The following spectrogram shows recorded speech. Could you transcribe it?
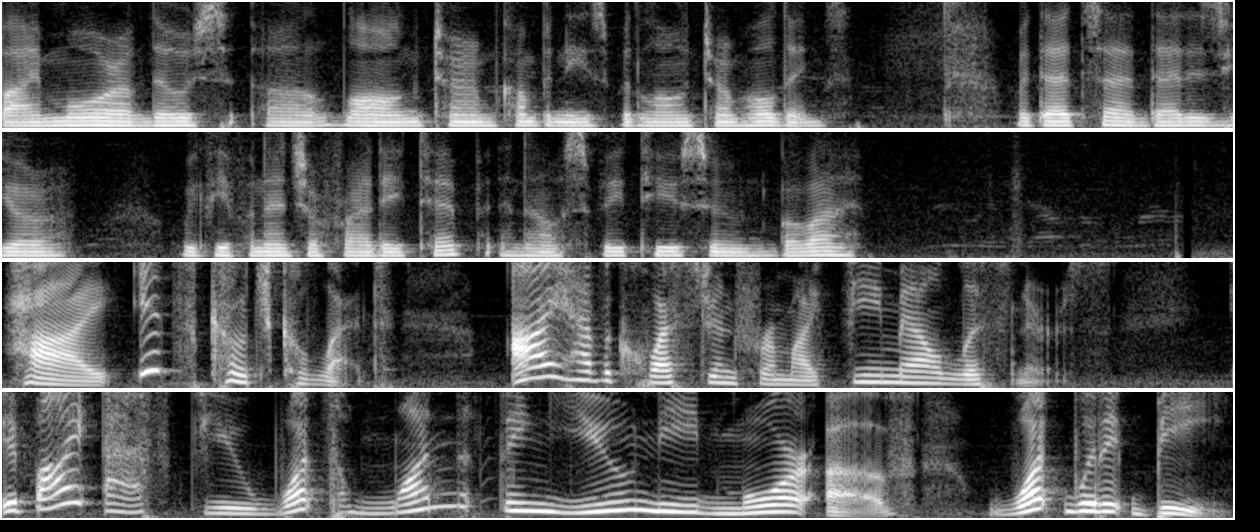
buy more of those uh, long term companies with long term holdings. With that said, that is your weekly Financial Friday tip, and I'll speak to you soon. Bye bye. Hi, it's Coach Colette. I have a question for my female listeners. If I asked you what's one thing you need more of, what would it be?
